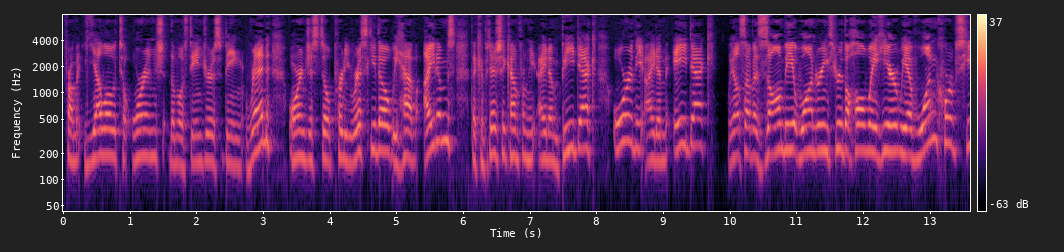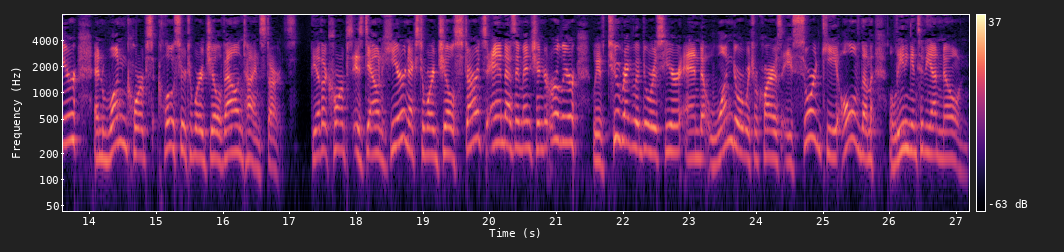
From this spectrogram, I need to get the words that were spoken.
from yellow to orange, the most dangerous being red. Orange is still pretty risky though. We have items that can potentially come from the item B deck or the item A deck. We also have a zombie wandering through the hallway here. We have one corpse here and one corpse closer to where Jill Valentine starts. The other corpse is down here next to where Jill starts, and as I mentioned earlier, we have two regular doors here and one door which requires a sword key, all of them leading into the unknown.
